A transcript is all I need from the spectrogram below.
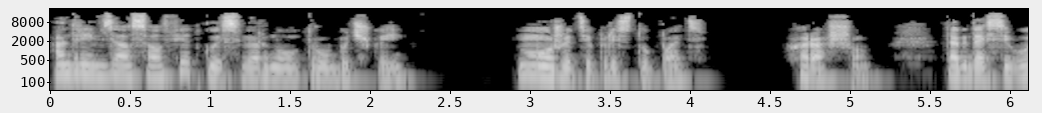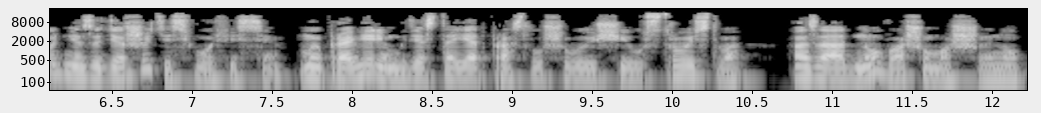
Андрей взял салфетку и свернул трубочкой. Можете приступать. Хорошо. Тогда сегодня задержитесь в офисе. Мы проверим, где стоят прослушивающие устройства, а заодно вашу машину.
